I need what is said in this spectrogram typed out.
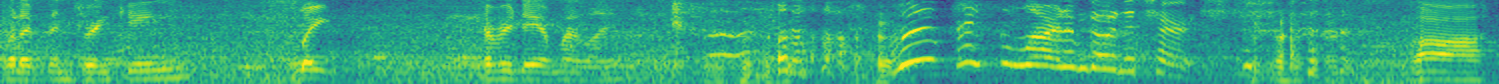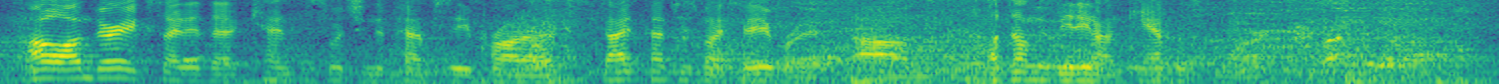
what I've been drinking like every day of my life. Woo, praise the Lord, I'm going to church. Uh, oh, I'm very excited that Kent's switching to Pepsi products. Diet Pepsi's my favorite. Um, I'll tell him to be eating on campus more.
